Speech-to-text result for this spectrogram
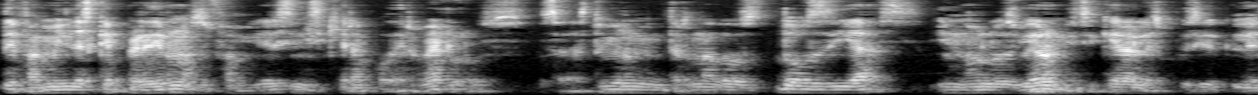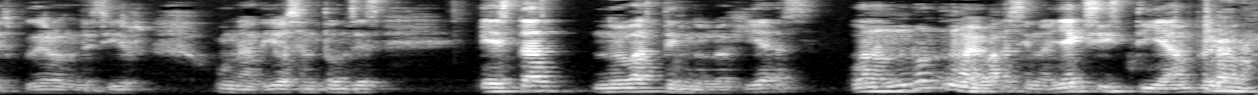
de familias que perdieron a sus familiares sin siquiera poder verlos. O sea, estuvieron internados dos días y no los vieron, ni siquiera les, les pudieron decir un adiós. Entonces, estas nuevas tecnologías, bueno, no nuevas, sino ya existían, pero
